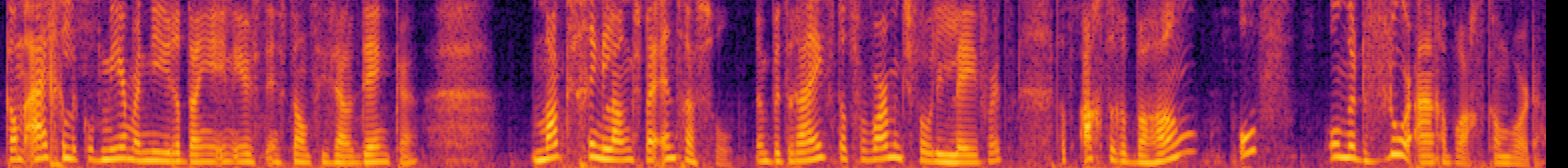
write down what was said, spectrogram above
kan eigenlijk op meer manieren dan je in eerste instantie zou denken. Max ging langs bij Entrasol, een bedrijf dat verwarmingsfolie levert... dat achter het behang of onder de vloer aangebracht kan worden.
